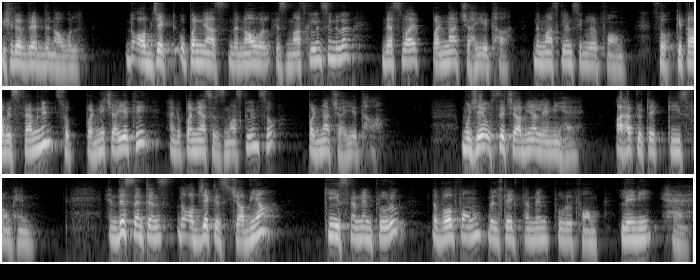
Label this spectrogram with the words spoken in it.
you should have read the novel the object उपन्यास the novel is masculine singular that's why पढ़ना चाहिए था the masculine singular form so kitab is feminine, so पढ़नी चाहिए थी and उपन्यास is masculine, so पढ़ना चाहिए था मुझे उससे चाबियाँ लेनी है I have to take keys from him. In this sentence, the object is chabiyan, key is feminine plural, the verb form will take feminine plural form, leni hai.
